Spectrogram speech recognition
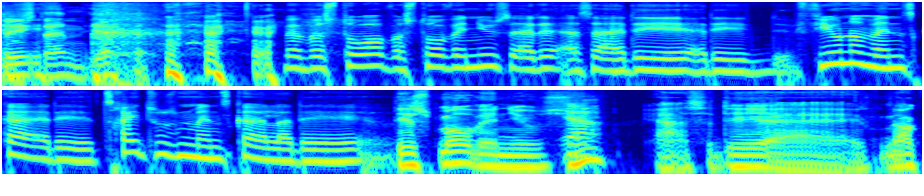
det i stand? Ja. Men hvor store, hvor store venues er det? Altså, er det, er det 400 mennesker? Er det 3.000 mennesker? Eller er det... Det er små venues. Ja. ja så det er nok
